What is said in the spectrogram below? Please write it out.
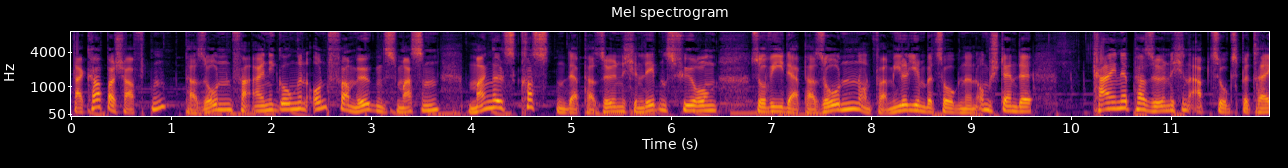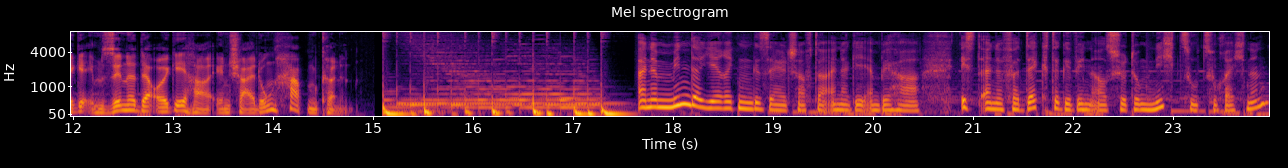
da Körperschaften, Personenvereinigungen und Vermögensmassen mangels Kosten der persönlichen Lebensführung sowie der personen- und familienbezogenen Umstände keine persönlichen Abzugsbeträge im Sinne der EuGH-Entscheidung haben können einem minderjährigen Gesellschafter einer GmbH ist eine verdeckte Gewinnausschüttung nicht zuzurechnen,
